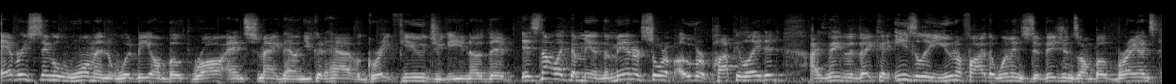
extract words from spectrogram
every single woman would be on both Raw and SmackDown. You could have a great feud. You, you know, that it's not like the men. The men are sort of overpopulated. I think that they could easily unify the women's divisions on both brands,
